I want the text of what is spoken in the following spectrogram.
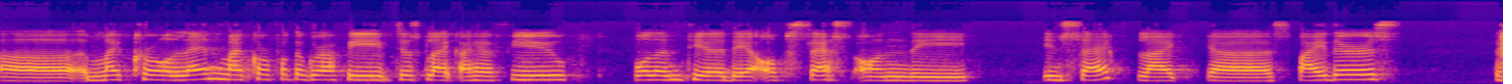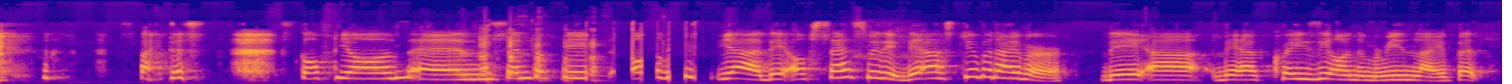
uh, micro land micro photography. Just like I have few volunteer, they are obsessed on the insect like uh, spiders, spiders, scorpion, and centipede. All these, yeah, they obsessed with it. They are scuba diver. They are they are crazy on the marine life, but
